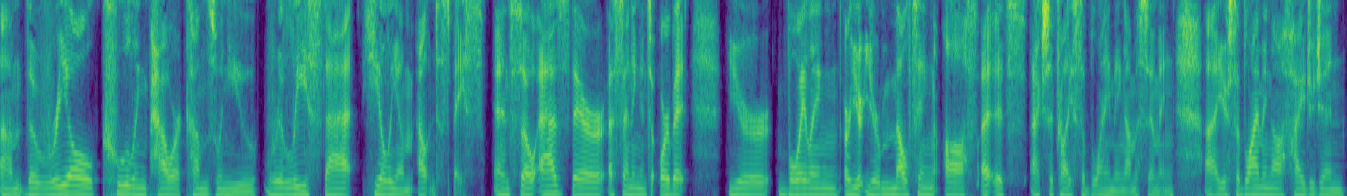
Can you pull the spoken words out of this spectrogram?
um, the real cooling power comes when you release that helium out into space. And so as they're ascending into orbit, you're boiling or you're, you're melting off. Uh, it's actually probably subliming, I'm assuming. Uh, you're subliming off hydrogen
